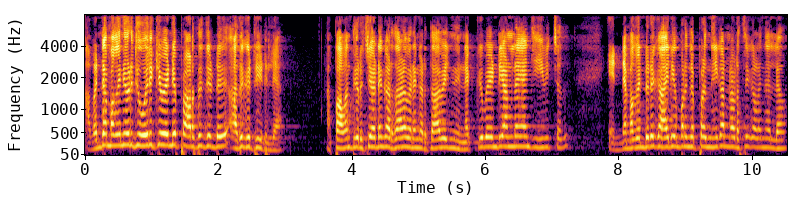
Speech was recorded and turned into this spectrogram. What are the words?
അവന്റെ മകനെ ഒരു ജോലിക്ക് വേണ്ടി പ്രാർത്ഥിച്ചിട്ട് അത് കിട്ടിയിട്ടില്ല. അപ്പോൾ അവൻ തീർച്ചയായിട്ടും കർത്താവ് വരും. കർത്താവ് നിനക്ക് വേണ്ടിയാണല്ലോ ഞാൻ ജീവിച്ചത്. എന്റെ മകന്റെ ഒരു കാര്യം പറഞ്ഞപ്പോൾ നീ കണ്ണടച്ച് കളഞ്ഞല്ലോ.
